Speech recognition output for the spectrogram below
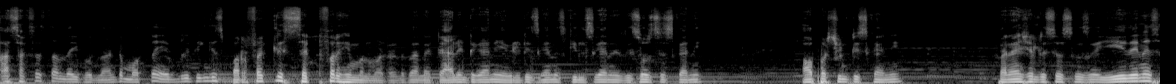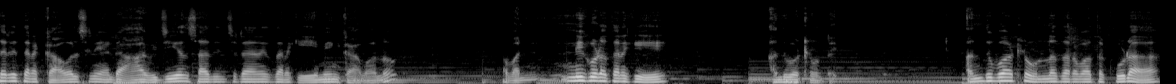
ఆ సక్సెస్ తనది అయిపోతుంది. అంటే మొత్తం everything is perfectly set for him అనమాట అంటే తన టాలెంట్ కానీ ఎబిలిటీస్ కానీ స్కిల్స్ కానీ రిసోర్సెస్ కానీ ఆపర్చునిటీస్ కానీ ఫైనాన్షియల్ రిసోర్సెస్ ఏదైనా సరే తనకు కావాల్సినవి అంటే ఆ విజయం సాధించడానికి తనకి ఏమేం కావాలో అవన్నీ కూడా తనకి అందుబాటులో ఉంటాయి. అందుబాటులో ఉన్న తర్వాత కూడా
